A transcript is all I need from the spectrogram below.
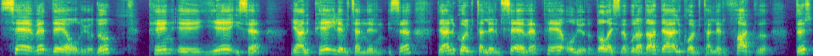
S ve D oluyordu. P, e, Y ise yani P ile bitenlerin ise değerli orbitallerim S ve P oluyordu. Dolayısıyla burada değerli orbitalleri farklı olacaktır.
